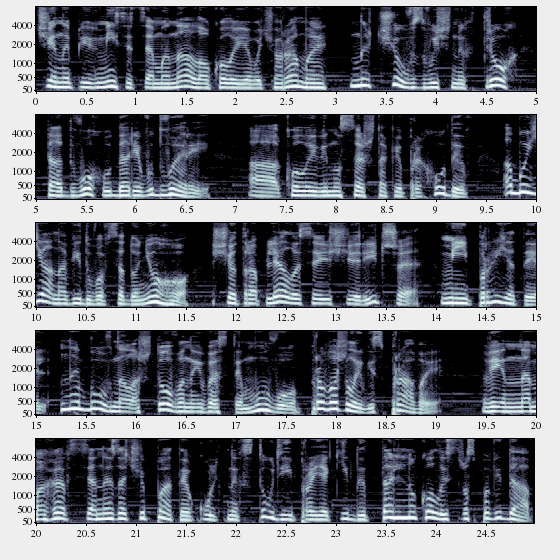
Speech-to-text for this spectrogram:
Чи не півмісяця минало, коли я вечорами не чув звичних трьох та двох ударів у двері. А коли він усе ж таки приходив, або я навідувався до нього, що траплялося іще рідше, мій приятель не був налаштований вести мову про важливі справи. Він намагався не зачіпати окультних студій, про які детально колись розповідав,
